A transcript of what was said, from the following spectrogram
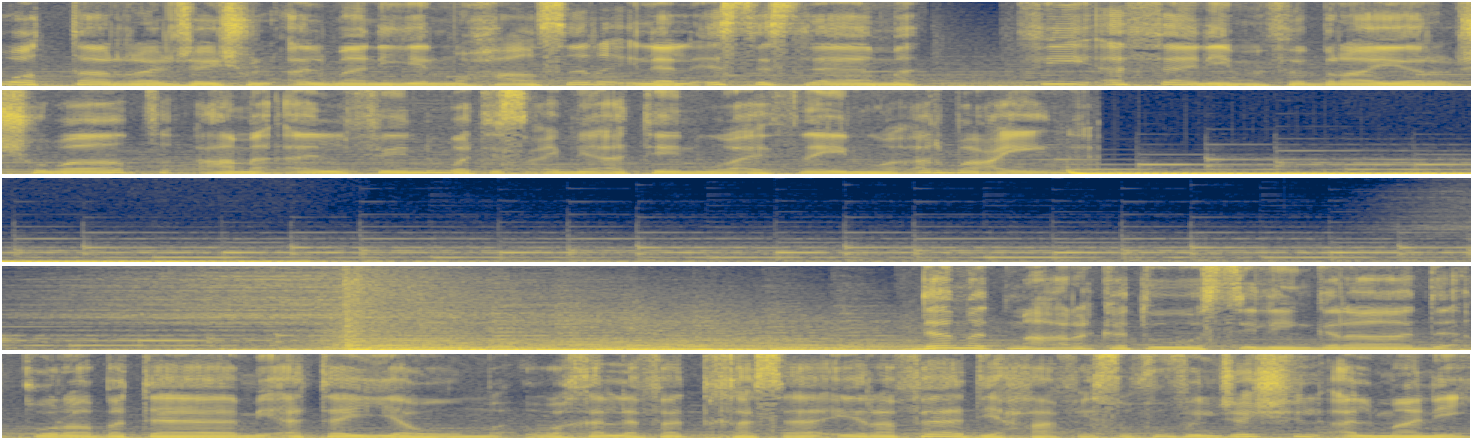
واضطر الجيش الألماني المحاصر إلى الاستسلام في الثاني من فبراير شباط عام 1942 دامت معركة ستالينغراد قرابة 200 يوم وخلفت خسائر فادحة في صفوف الجيش الألماني.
